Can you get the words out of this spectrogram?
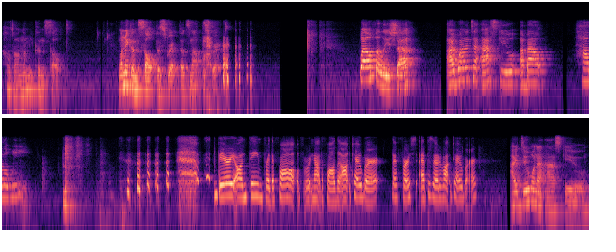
hold on, let me consult. Let me consult the script that's not the script. well, Felicia, I wanted to ask you about Halloween. Very on theme for the fall, for not the fall, the October, the first episode of October. I do want to ask you,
